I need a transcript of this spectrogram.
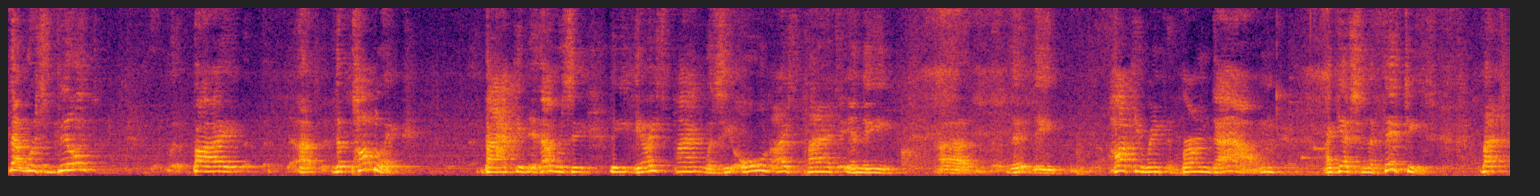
that was built by uh, the public back in, that was the, the, the ice plant was the old ice plant in the, uh, the, the hockey rink that burned down, I guess in the fifties. But,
